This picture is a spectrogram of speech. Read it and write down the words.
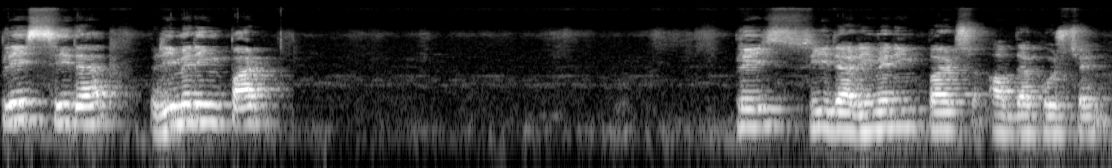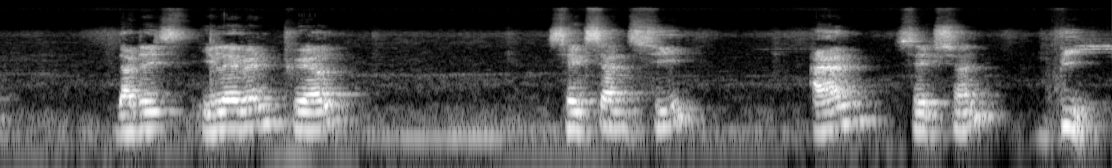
Please see the remaining part. Please see the remaining parts of the question that is 11, 12, section C and section B.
